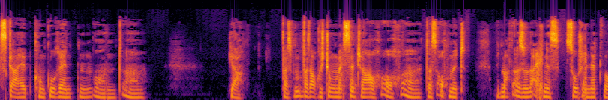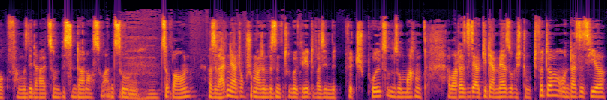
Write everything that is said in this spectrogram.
Skype-Konkurrenten und äh, ja, was, was auch Richtung Messenger auch, auch äh, das auch mit mitmacht. Also ein eigenes Social Network fangen sie da jetzt so ein bisschen da noch so an zu, Mhm. zu bauen. Also wir hatten ja auch schon mal so ein bisschen drüber geredet, was sie mit Twitch Puls und so machen. Aber das ist ja, geht ja mehr so Richtung Twitter und das ist hier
